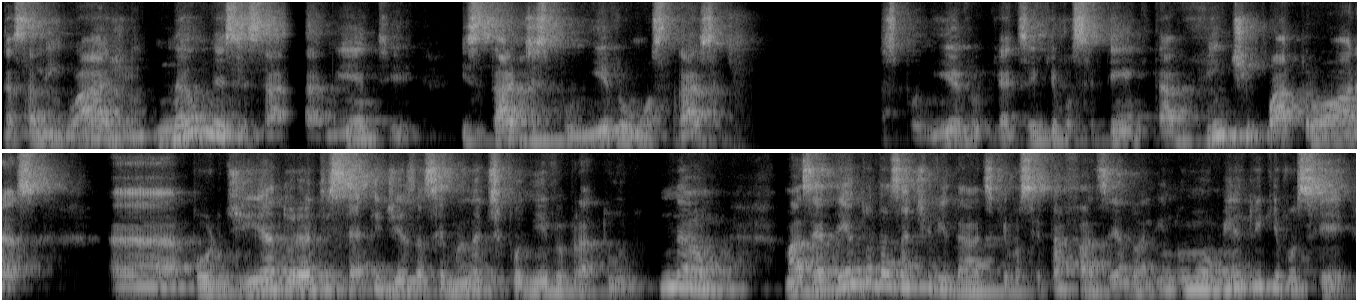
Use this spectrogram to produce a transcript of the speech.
nessa linguagem, não necessariamente estar disponível, mostrar-se disponível, quer dizer que você tenha que estar 24 horas uh, por dia durante sete dias da semana disponível para tudo. Não, mas é dentro das atividades que você está fazendo ali, no momento em que você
